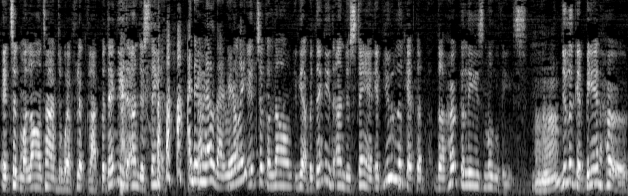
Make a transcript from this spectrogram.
It took them a long time to wear flip flops, but they need to understand. I didn't know that, really. Yeah, it took a long, yeah, but they need to understand. If you look at the the Hercules movies, Uh-huh. you look at Ben Hur,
